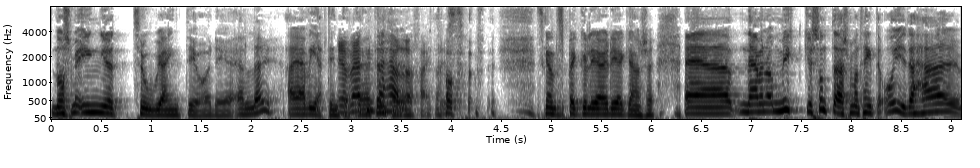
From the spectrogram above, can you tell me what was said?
De som är yngre tror jag inte gör det, eller? Nej, jag vet inte. Jag vet inte heller faktiskt. Ska inte spekulera i det kanske. Eh, nej, men mycket sånt där som man tänkte, oj, det här,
